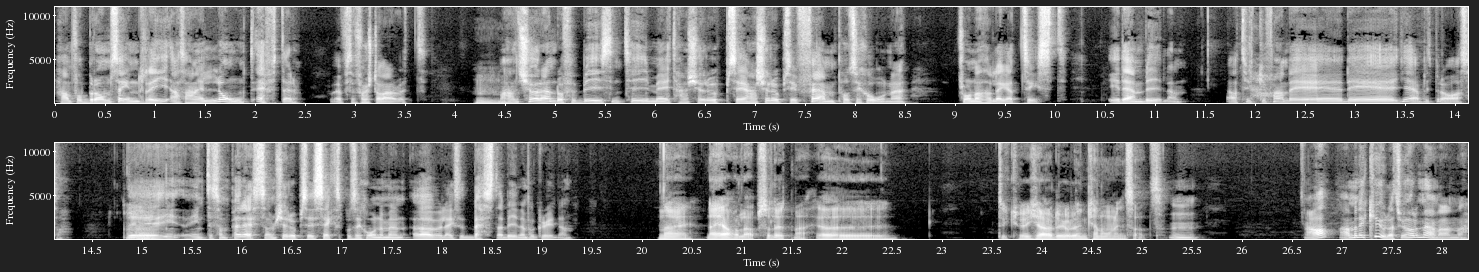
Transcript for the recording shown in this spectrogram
han får bromsa in, ri- alltså han är långt efter, efter första varvet. Mm. Men han kör ändå förbi sin teammate, han kör upp sig, han kör upp sig fem positioner från att ha legat sist i den bilen. Jag tycker fan det är, det är jävligt bra alltså. Det är Mm. inte som Perez som kör upp sig i sex positioner med den överlägset bästa bilen på griden. Nej, nej, jag håller absolut med. Jag eh, tycker Ricciardo gjorde en kanoninsats. Mm. Ja, ja, men det är kul att vi håller med varandra.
